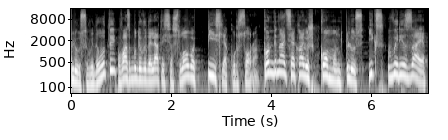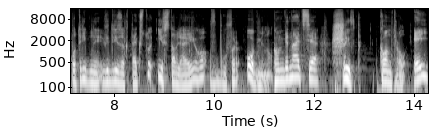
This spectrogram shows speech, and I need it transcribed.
плюс видалити, у вас буде видалятися слово після курсора. Комбінація клавіш Command плюс X вирізає потрібний відрізок тексту і вставляє його в буфер обміну. Комбінація Shift Ctrl-A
